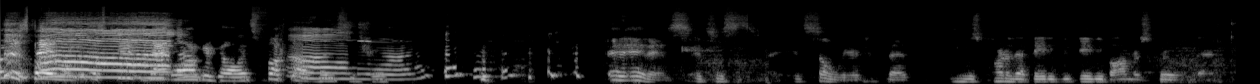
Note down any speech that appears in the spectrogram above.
I'm just saying, like, it just that long ago. It's fucked up. it's truth. It, it is. It's just, it's so weird that he was part of that baby baby bombers crew. That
